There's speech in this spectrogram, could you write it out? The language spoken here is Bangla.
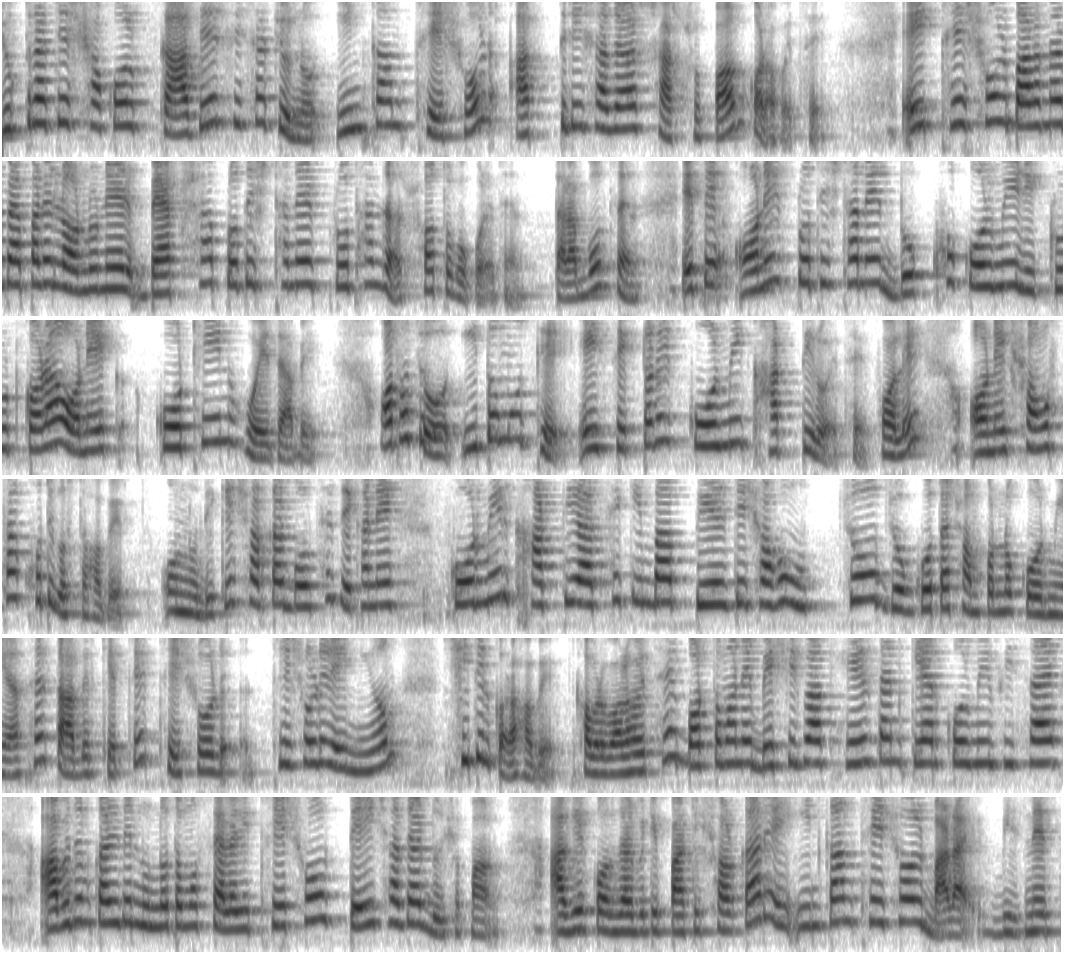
যুক্তরাজ্যের সকল কাজের ভিসার জন্য ইনকাম থ্রেশহোল্ড আটত্রিশ হাজার সাতশো পাউন্ড করা হয়েছে। এই থ্রেশহোল্ড বাড়ানোর ব্যাপারে লন্ডনের ব্যবসা প্রতিষ্ঠানের প্রধানরা সতর্ক করেছেন। তারা বলছেন, এতে অনেক প্রতিষ্ঠানে দক্ষ কর্মী রিক্রুট করা অনেক কঠিন হয়ে যাবে। অথচ ইতোমধ্যে এই সেক্টরে কর্মী ঘাটতি রয়েছে, ফলে অনেক সংস্থা ক্ষতিগ্রস্ত হবে। অন্যদিকে সরকার বলছে, যেখানে কর্মীর ঘাটতি আছে কিংবা পিএইচডি সহ উচ্চ যোগ্যতা সম্পন্ন কর্মী আছে, তাদের ক্ষেত্রে থ্রেশোল্ড থ্রেশোল্ডের এই নিয়ম শিথিল করা হবে। খবর বলা হয়েছে, বর্তমানে বেশিরভাগ হেলথ অ্যান্ড কেয়ার কর্মী ভিসায় আবেদনকারীদের ন্যূনতম স্যালারি থ্রেশোল্ড তেইশ হাজার দুইশো পাউন্ড আগের কনজারভেটিভ পার্টির সরকার এই ইনকাম থ্রেশোল্ড বাড়ায়। বিজনেস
